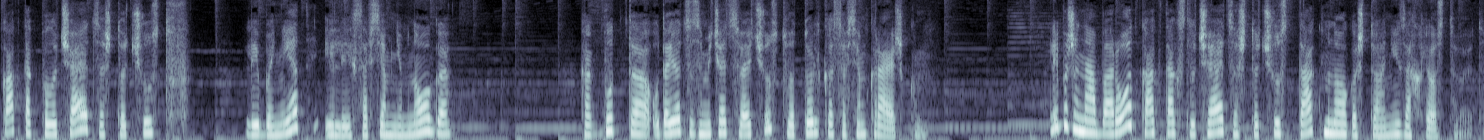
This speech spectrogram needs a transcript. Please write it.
как так получается, что чувств либо нет, или их совсем немного, как будто удается замечать свои чувства только совсем краешком – либо же наоборот, как так случается, что чувств так много, что они захлестывают.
